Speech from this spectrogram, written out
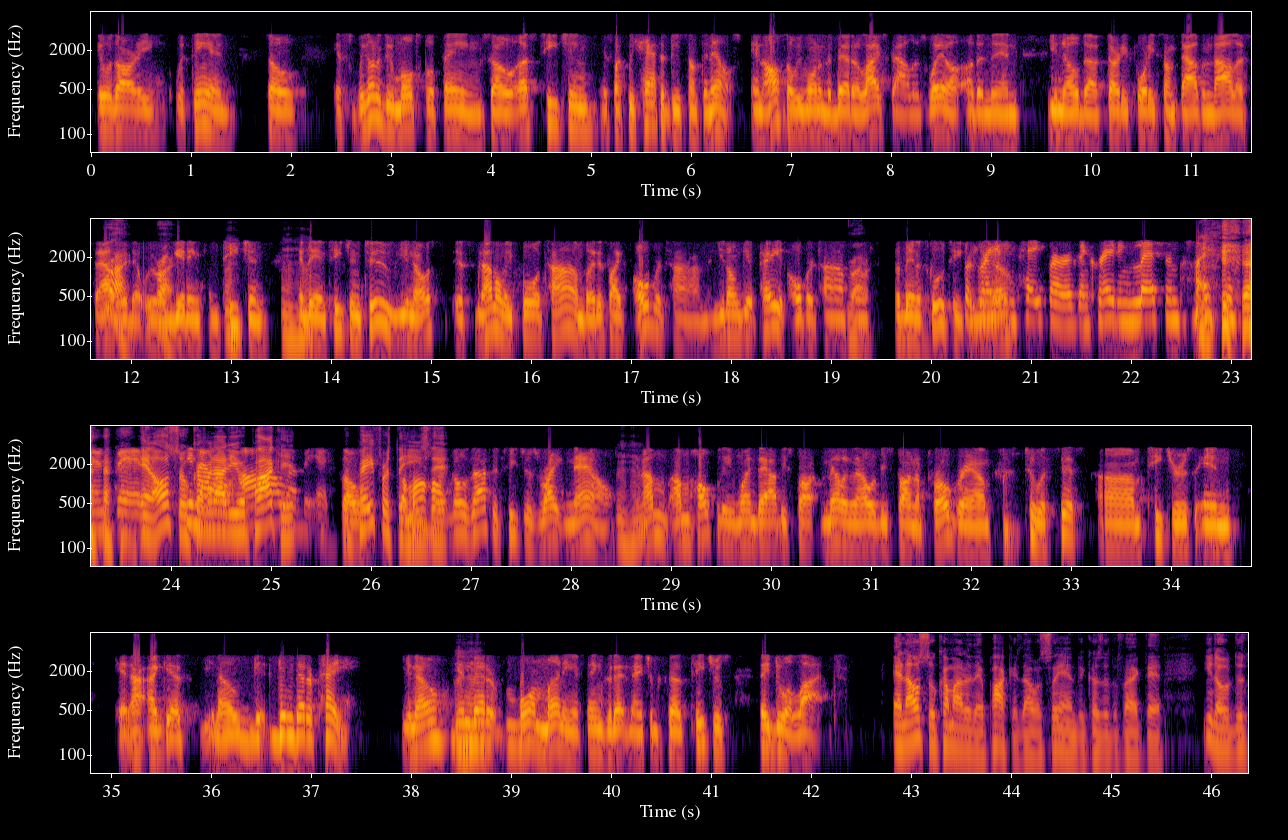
it was already within. So it's we're going to do multiple things. So us teaching, it's like we had to do something else, and also we wanted a better lifestyle as well, other than you know the thirty, forty some thousand dollar salary Right, that we were right. getting from teaching, Mhm. and then teaching too. You know, it's, it's not only full time, but it's like overtime, and you don't get paid overtime Right. for being a school teacher. For you grading know? papers and creating lesson plans and, and also coming know, out of your pocket of it. So, to pay for things. so my things heart that goes out to teachers right now, Mhm. and I'm I'm hopefully one day I'll be start Melanie and I will be starting a program to assist um, teachers in, and I, I guess you know get, getting better pay, you know, getting Mhm. better more money and things of that nature because teachers they do a lot. and also come out of their pockets. I was saying because of the fact that you know the,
